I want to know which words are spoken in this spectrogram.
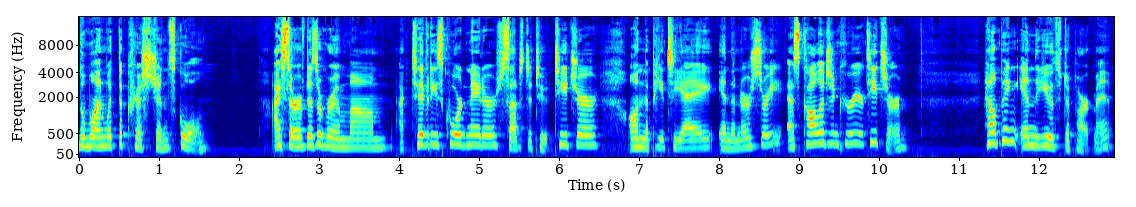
the one with the Christian school. I served as a room mom, activities coordinator, substitute teacher, on the PTA, in the nursery, as college and career teacher, helping in the youth department,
